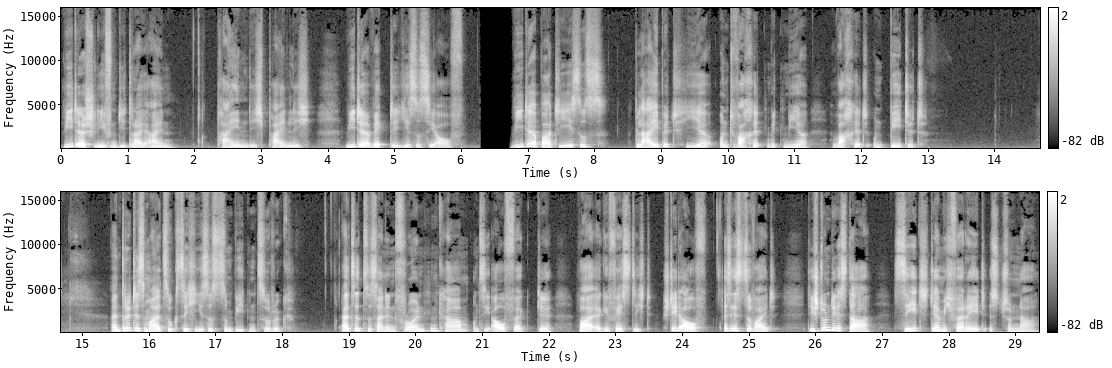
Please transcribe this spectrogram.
Wieder schliefen die drei ein. Peinlich, peinlich. Wieder weckte Jesus sie auf. Wieder bat Jesus, bleibet hier und wachet mit mir, wachet und betet. Ein drittes Mal zog sich Jesus zum Beten zurück. Als er zu seinen Freunden kam und sie aufweckte, war er gefestigt. Steht auf, es ist soweit. Die Stunde ist da. Seht, der mich verrät, ist schon nah.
